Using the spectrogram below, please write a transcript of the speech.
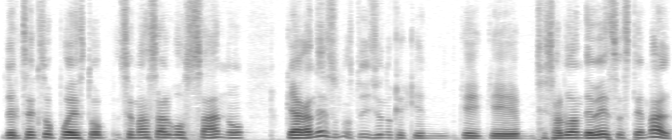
del sexo opuesto, se me hace algo sano que hagan eso. No estoy diciendo que, que, que, que si saludan de beso esté mal.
